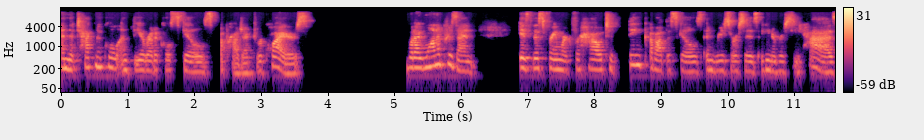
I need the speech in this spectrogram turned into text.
and the technical and theoretical skills a project requires. What I want to present is this framework for how to think about the skills and resources a university has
